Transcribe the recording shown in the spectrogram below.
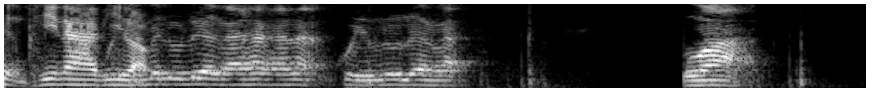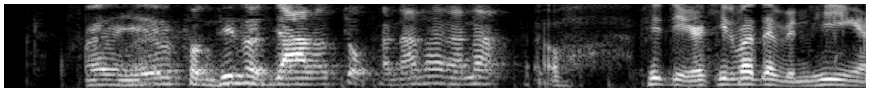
ถึงพี่หน้าพี่หรอก ไม่รู้เรื่องแล้วทั้งนั้นอะคุยไม่รู้เรื่องแล้วว่าไม่อย่างนี้สนที่สัญญาเราจบกันนะทั้งนั้นอะโอ้พี่ตีก็คิดว่าแต่เป็นพี่ไง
